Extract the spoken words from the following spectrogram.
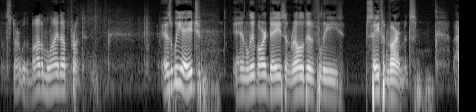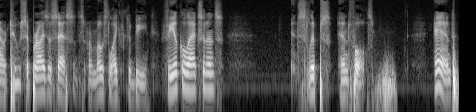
let's start with the bottom line up front. As we age and live our days in relatively safe environments, our two surprise assassins are most likely to be vehicle accidents and slips and falls. And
